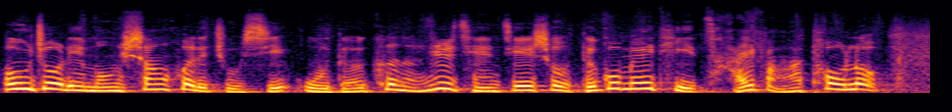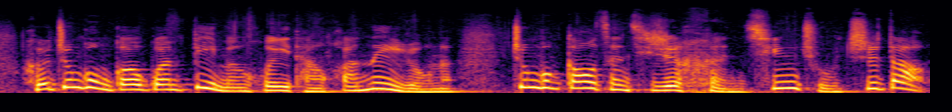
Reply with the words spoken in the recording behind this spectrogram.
欧洲联盟商会的主席伍德克呢日前接受德国媒体采访，他透露，和中共高官闭门会议谈话内容呢，中共高层其实很清楚知道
